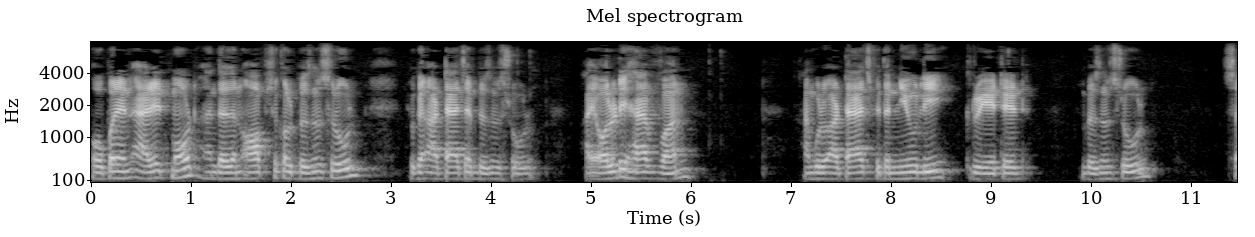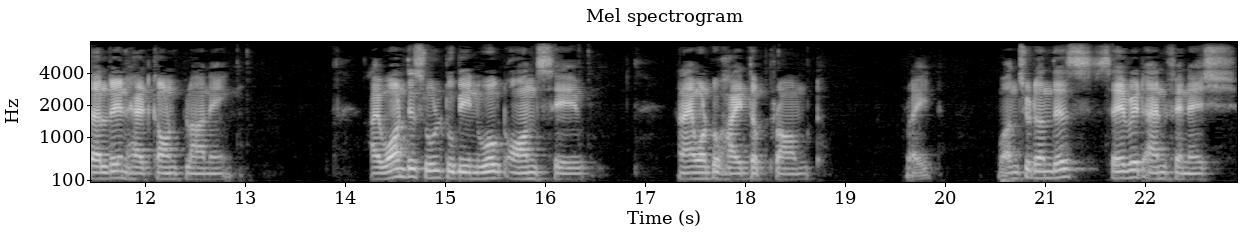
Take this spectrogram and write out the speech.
Open in edit mode and there's an option called business rule. You can attach a business rule. I already have one. I'm going to attach with a newly created business rule salary and headcount planning I want this rule to be invoked on save and I want to hide the prompt right once you've done this save it and finish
